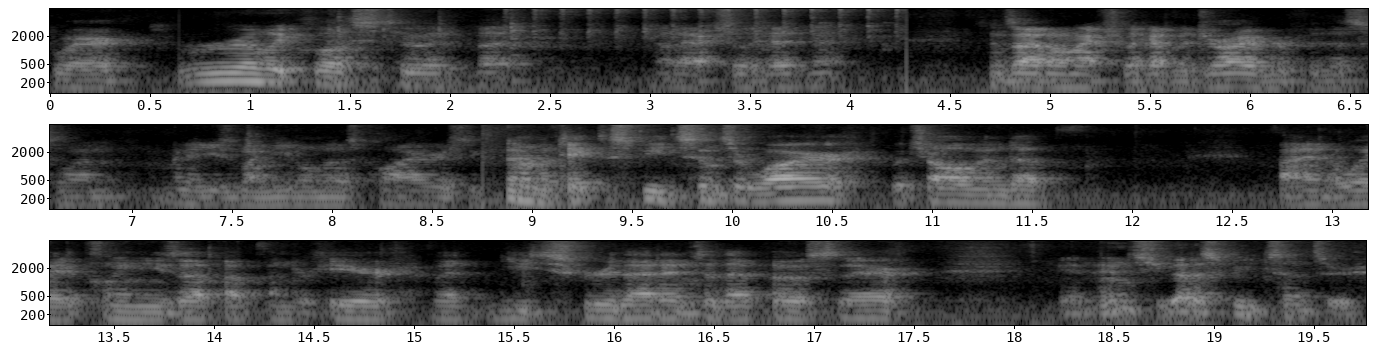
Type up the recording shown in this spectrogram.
where really close to it, but not actually hitting it. Since I don't actually have the driver for this one, I'm gonna use my needle nose pliers. Then I'm gonna take the speed sensor wire, which I'll end up finding a way to clean these up up under here. But you screw that into that post there, and hence you got a speed sensor.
